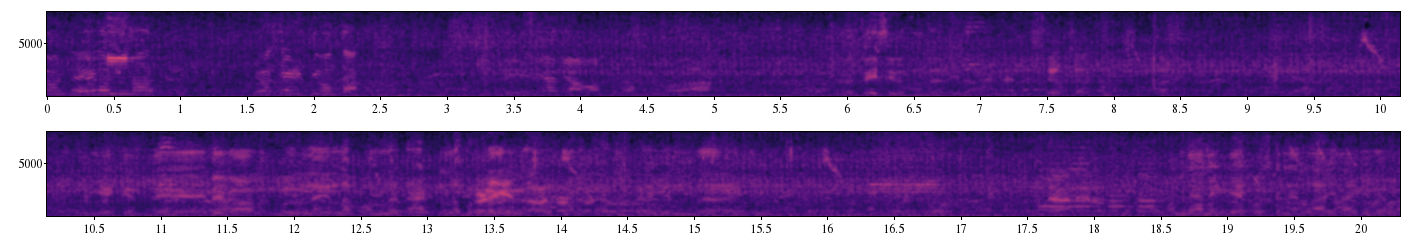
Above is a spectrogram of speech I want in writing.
ಅಂತ ಹೇಳೋದಿಲ್ಲ ಇವತ್ತೇ ಆನೆ. ಆನೆ ಹಿಡಿತೀವಿ ಅಂತ ಹೇಳೋದಿಲ್ಲ ಸಿಗುತ್ತೆ. ಅಂತ ಯಾಕೆಂದ್ರೆ ಎಲ್ಲ ಎಲ್ಲ ಬಂದು ಡಾಕ್ಟರ್ ಎಲ್ಲ ಬೆಳಗ್ಗೆಯಿಂದ ಬೆಳಗ್ಗೆಯಿಂದ ಒಂದು ಆನೆ ಹಿಡಿಯೋಕ್ಕೋಸ್ಕರ ಎಲ್ಲ ಇದಾಗಿದೆಯಲ್ಲ.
